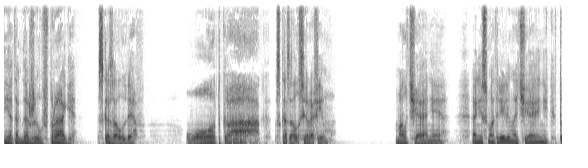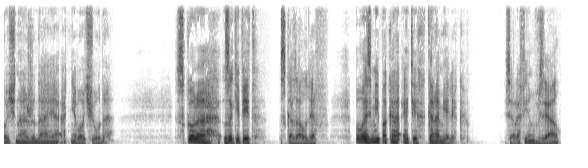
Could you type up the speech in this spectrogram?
«Я тогда жил в Праге», — сказал Лев. «Вот как!» — сказал Серафим. Молчание. Они смотрели на чайник, точно ожидая от него чуда. «Скоро закипит», — сказал Лев. «Возьми пока этих карамелек». Серафим взял.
